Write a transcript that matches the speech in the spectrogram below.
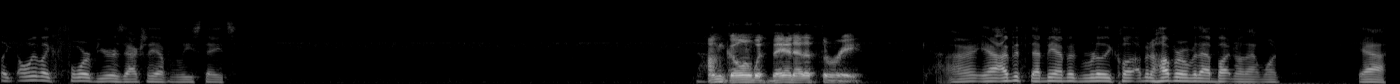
like only like four of yours actually have release dates. I'm going with Bayonetta three. All right, yeah, I've been I mean I've been really close. I've been hovering over that button on that one. Yeah,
